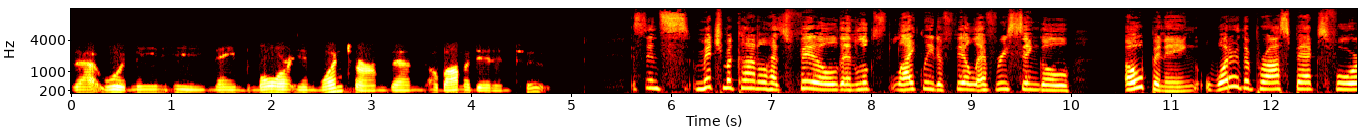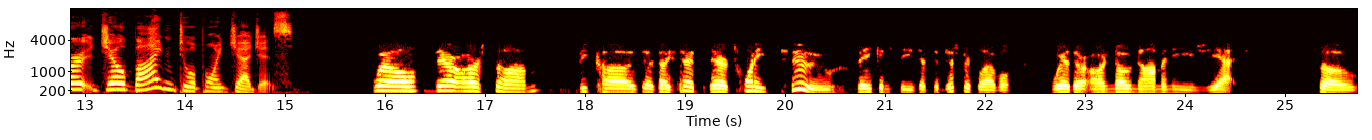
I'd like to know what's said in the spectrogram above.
that would mean he named more in one term than Obama did in two. Since Mitch McConnell has filled and looks likely to fill every single opening, what are the prospects for Joe Biden to appoint judges? Well, there are some because, as I said, there are 22 vacancies at the district level where there are no nominees yet so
